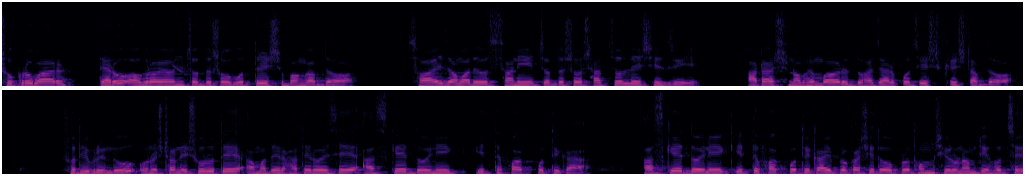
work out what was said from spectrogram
শুক্রবার, তেরো অগ্রহায়ণ চোদ্দোশো বত্রিশ বঙ্গাব্দ, ছয় জামাদেউস সানি চোদ্দোশো সাতচল্লিশ হিজড়ি আঠাশ নভেম্বর দু হাজার পঁচিশ খ্রিস্টাব্দ। সুধীবৃন্দ, অনুষ্ঠানের শুরুতে আমাদের হাতে রয়েছে আজকের দৈনিক ইত্তেফাক পত্রিকা। আজকের দৈনিক ইত্তেফাক পত্রিকায় প্রকাশিত প্রথম শিরোনামটি হচ্ছে,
